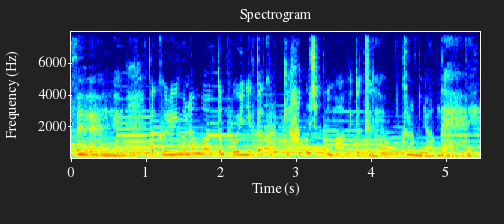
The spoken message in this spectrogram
그러셨어요? 네, 네. 그러니까 그림을 한번 또 보이니까 그렇게 하고 싶은 마음이 또 드네요. 그럼요. 네. 네.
